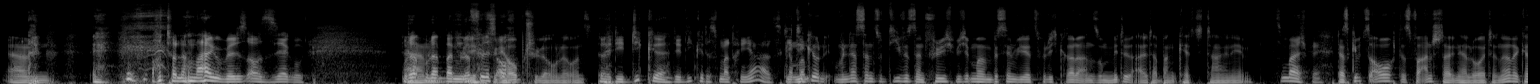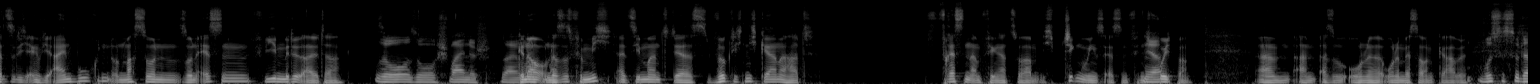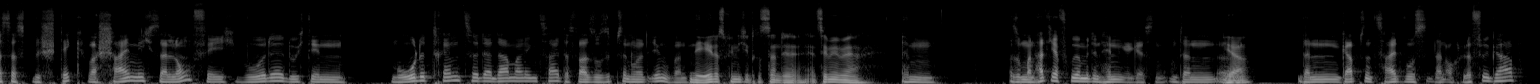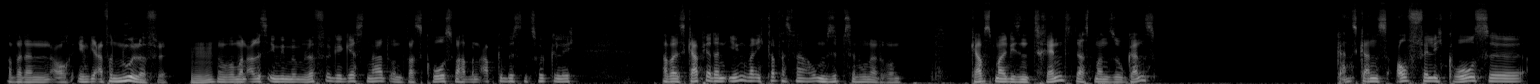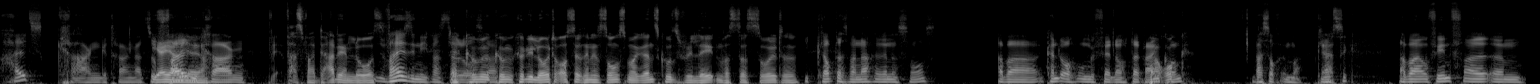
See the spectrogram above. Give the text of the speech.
Ähm, Otto Normalgebild ist auch sehr gut. Oder, ähm, oder beim Löffel die, ist für die auch Hauptschüler unter uns. äh, die Dicke, die Dicke des Materials. Die Kann man- Dicke, und wenn das dann zu tief ist, dann fühle ich mich immer ein bisschen wie, als würde ich gerade an so einem Mittelalterbankett teilnehmen. Zum Beispiel. Das gibt's auch, das veranstalten ja Leute, ne? Da kannst du dich irgendwie einbuchen und machst so ein, so ein Essen wie im Mittelalter. So, so schweinisch, sagen Genau, und mal. das ist für mich, als jemand, der es wirklich nicht gerne hat, Fressen am Finger zu haben. Ich Chicken Wings essen, finde ich Ja. furchtbar. Ähm, also ohne, ohne Messer und Gabel. Wusstest du, dass das Besteck wahrscheinlich salonfähig wurde durch den Modetrend zu der damaligen Zeit? Das war so 1700 irgendwann. Nee, das finde ich interessant. Äh, Erzähl mir mehr. Ähm, also man hat ja früher mit den Händen gegessen und dann, äh, Ja. dann gab es eine Zeit, wo es dann auch Löffel gab, aber dann auch irgendwie einfach nur Löffel. Mhm. wo man alles irgendwie mit dem Löffel gegessen hat und was groß war, hat man abgebissen zurückgelegt. Aber es gab ja dann irgendwann, ich glaube, das war um 1700 rum, gab es mal diesen Trend, dass man so ganz, ganz, ganz auffällig große Halskragen getragen hat, so Ja, ja, ja, ja. Faltenkragen. Was war da denn los? Weiß ich nicht, was da los können, war. können, können die Leute aus der Renaissance mal ganz kurz relaten, was das sollte. Ich glaube, das war nach der Renaissance. Aber könnte auch ungefähr noch da reinkommen. Barock? Was auch immer. Ja. Klassik? Aber auf jeden Fall, ähm,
